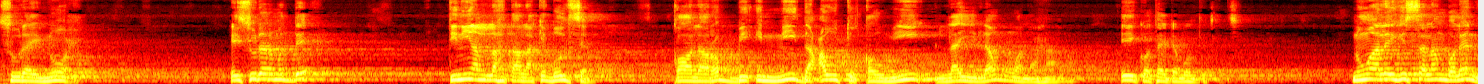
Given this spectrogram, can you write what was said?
সুরাই নোহ। এই সুরার মধ্যে তিনি আল্লাহ তালাকে বলছেন কলা রব্বি ইন্নি দাউতু কৌমি নাহার এই কথা এটা বলতে চাচ্ছি নু আলহিসাল্লাম বলেন,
